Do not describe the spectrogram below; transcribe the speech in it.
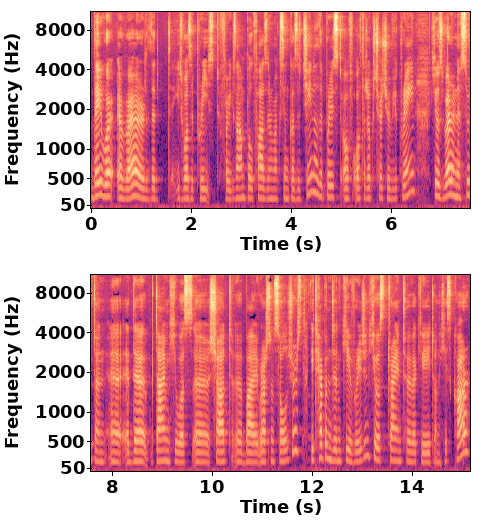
they were aware that it was a priest. For example, Father Maxim Kazachyna, the priest of Orthodox Church of Ukraine, he was wearing a soutane uh, at the time he was uh, shot uh, by Russian soldiers. It happened in Kiev region. He was trying to evacuate on his car.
